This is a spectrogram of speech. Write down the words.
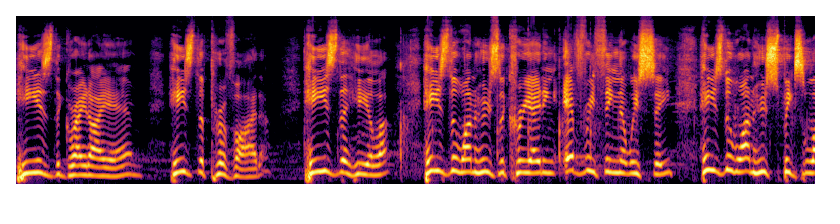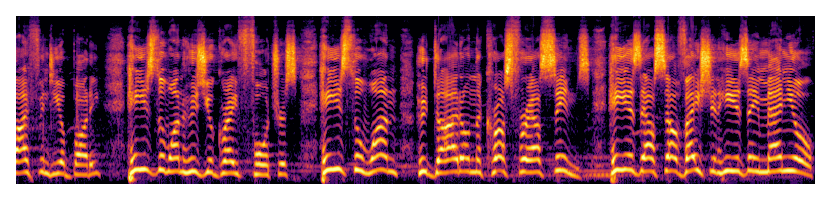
He is the great I am. He's the provider. He's the healer. He's the one who's the creating everything that we see. He's the one who speaks life into your body. He's the one who's your great fortress. He's the one who died on the cross for our sins. He is our salvation. He is Emmanuel.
